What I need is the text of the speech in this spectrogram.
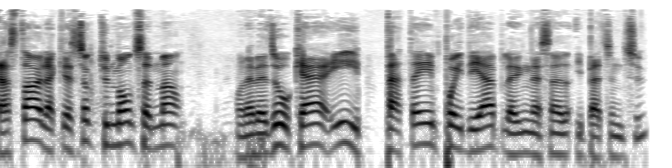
À cette heure, la question que tout le monde se demande. On avait dit au camp, hey, patin pas idéal pour la Ligue nationale. Il patine dessus?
